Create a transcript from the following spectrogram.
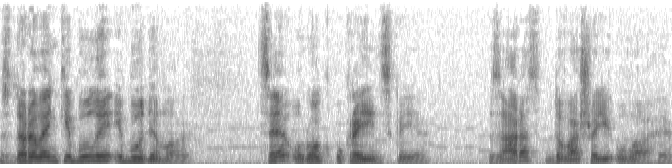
Здоровенькі були і будемо. Це урок української. Зараз до вашої уваги.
